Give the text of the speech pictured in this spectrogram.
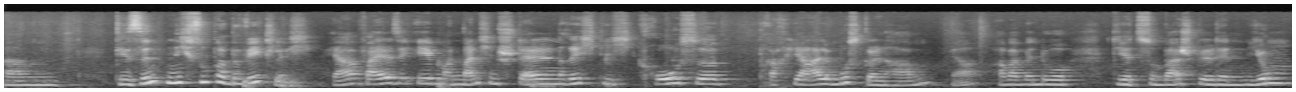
ähm, die sind nicht super beweglich, ja, weil sie eben an manchen Stellen richtig große brachiale Muskeln haben. Ja. Aber wenn du dir zum Beispiel den jungen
